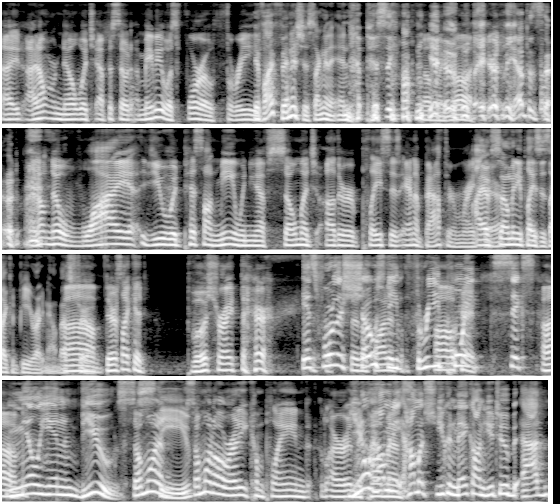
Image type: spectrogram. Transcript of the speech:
I, I don't know which episode. Maybe it was 403. If I finish this, I'm going to end up pissing on Oh my you gosh. later in the episode. I don't know why you would piss on me when you have so much other places and a bathroom right I have so many places I could pee right now. That's Um, true. there's like a bush right there. It's for the show, Steve. Three Oh, okay. point six million views. Someone Steve. someone already complained or in you know how many how much you can make on YouTube ad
